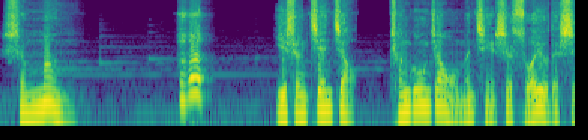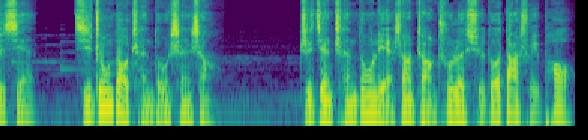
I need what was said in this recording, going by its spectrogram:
是梦！啊！一声尖叫，成功将我们寝室所有的视线集中到陈东身上。只见陈东脸上长出了许多大水泡，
